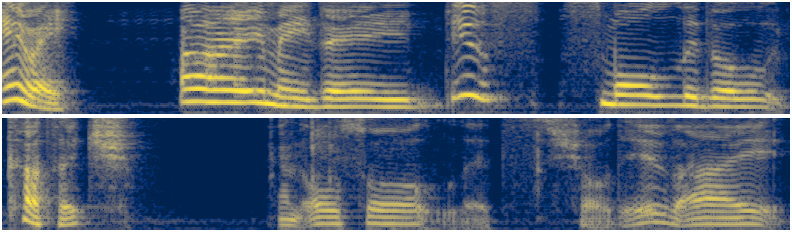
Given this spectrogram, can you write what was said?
Anyway, I made a this small little cottage. And also, let's show this. I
